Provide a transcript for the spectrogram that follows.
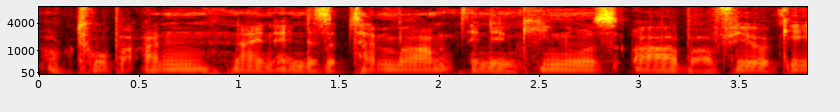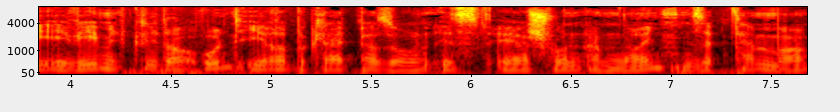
Oktober an, nein, Ende September in den Kinos, aber für GEW-Mitglieder und ihre Begleitperson ist er schon am 9. September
